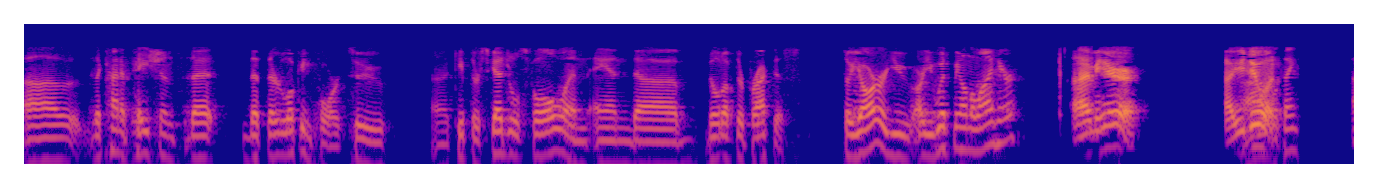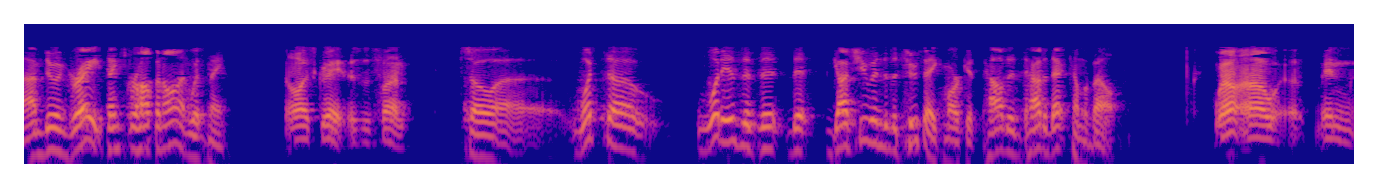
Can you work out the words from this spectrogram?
uh, the kind of patients that that they're looking for to uh, keep their schedules full and and uh, build up their practice. So Yar, are you are you with me on the line here? I'm here. How you doing? Uh, well, thanks. I'm doing great. Thanks for hopping on with me. Oh, it's great. This is fun. So, uh, what uh, what is it that that got you into the toothache market? How did how did that come about? Well, uh, in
